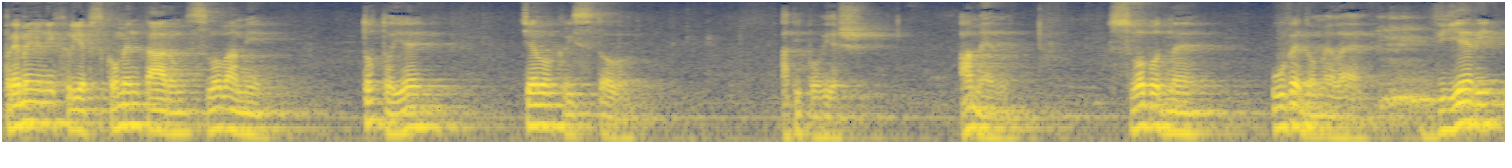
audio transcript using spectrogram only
premenený chlieb s komentárom, slovami toto je telo Kristovo. A ty povieš Amen. Slobodné, uvedomelé, viery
